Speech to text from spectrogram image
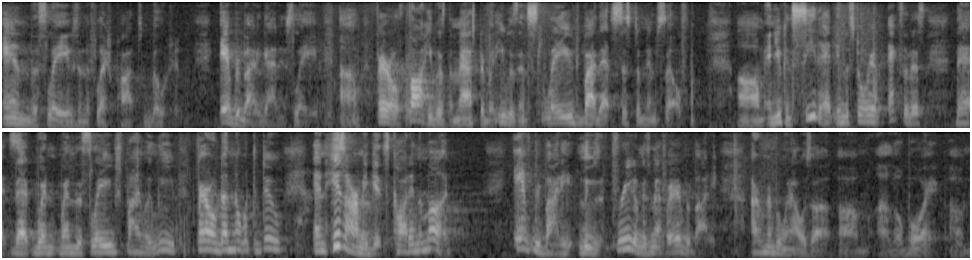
and the slaves in the flesh pots of Goshen. Everybody got enslaved. Um, Pharaoh thought he was the master, but he was enslaved by that system himself. Um, and you can see that in the story of Exodus, that, that when, when the slaves finally leave, Pharaoh doesn't know what to do, and his army gets caught in the mud. Everybody loses. Freedom is meant for everybody. I remember when I was a, um, a little boy, um,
